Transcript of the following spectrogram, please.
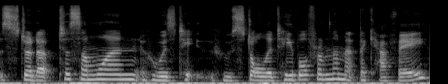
stood up to someone who was ta- who stole a table from them at the cafe.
